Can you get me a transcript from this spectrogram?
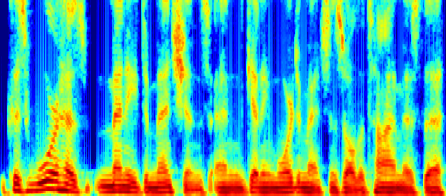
because uh, war has many dimensions and getting more dimensions all the time as the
